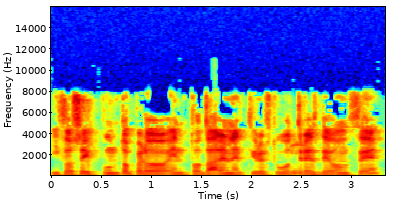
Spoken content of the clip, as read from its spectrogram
hizo 6 puntos pero en total en el tiro estuvo 3 de 11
